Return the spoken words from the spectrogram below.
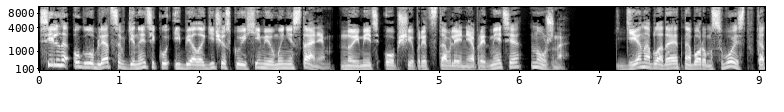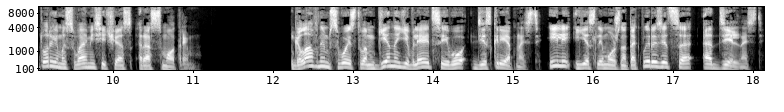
Сильно углубляться в генетику и биологическую химию мы не станем, но иметь общее представление о предмете нужно. Ген обладает набором свойств, которые мы с вами сейчас рассмотрим. Главным свойством гена является его дискретность, или, если можно так выразиться, отдельность.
